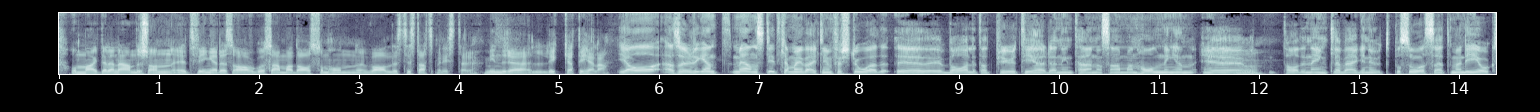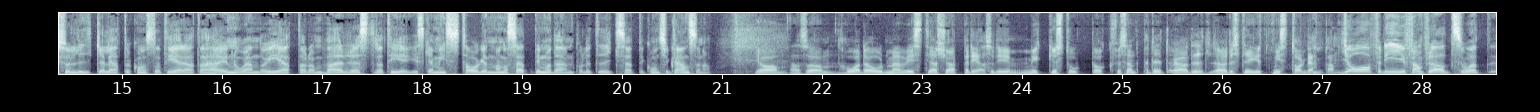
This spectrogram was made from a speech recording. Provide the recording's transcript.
och Magdalena Andersson eh, tvingades avgå samma dag som hon valdes till statsminister. Mindre lyckat det hela. Ja, alltså rent mänskligt kan man ju verkligen förstå eh, valet att prioritera den interna sammanhållningen eh, mm. och ta den enkla vägen ut på så sätt. Men det är också lika lätt att konstatera att det här är nog ändå ett av de värre strategiska misstagen man har sett i modern politik sett till konsekvenserna. Ja, Ja, alltså hårda ord, men visst, jag köper det. Alltså, det är mycket stort och för Centerpartiet öde, ödesdigert misstag detta. Mm, ja, för det är ju framförallt så att eh,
